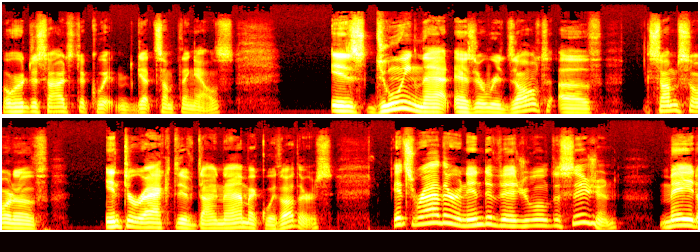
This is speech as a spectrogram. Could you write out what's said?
or who decides to quit and get something else is doing that as a result of some sort of interactive dynamic with others. It's rather an individual decision made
